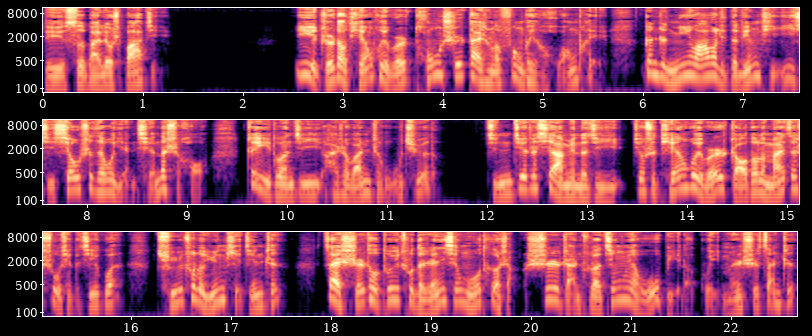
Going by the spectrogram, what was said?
第四百六十八集，一直到田慧文同时带上了凤佩和黄佩，跟着泥娃娃里的灵体一起消失在我眼前的时候，这一段记忆还是完整无缺的。紧接着下面的记忆就是田慧文找到了埋在树下的机关，取出了陨铁金针，在石头堆出的人形模特上施展出了精妙无比的鬼门十三针，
